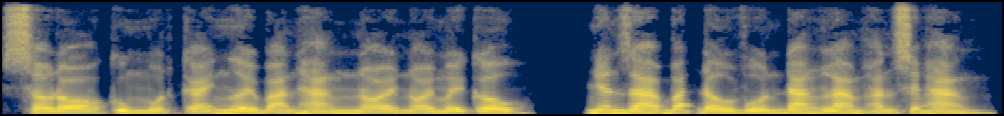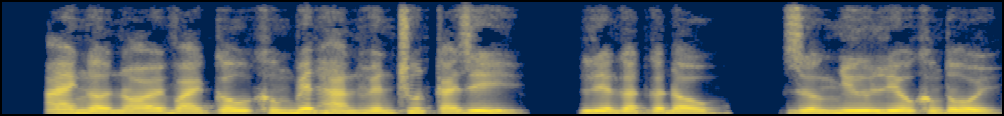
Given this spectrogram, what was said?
sau đó cùng một cái người bán hàng nói nói mấy câu, nhân ra bắt đầu vốn đang làm hắn xếp hàng, ai ngờ nói vài câu không biết hàn huyên chút cái gì, liền gật gật đầu, dường như liêu không tồi.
